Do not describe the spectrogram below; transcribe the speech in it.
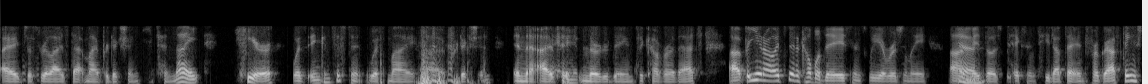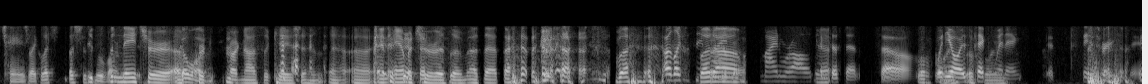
I just realized that my prediction tonight here was inconsistent with my uh, prediction in that I picked Notre Dame to cover that. Uh, but you know, it's been a couple of days since we originally uh, yeah. made those picks and teed up that infograph. Things change. Like let's let's just it's move the on. The nature of pro- prognostication uh, uh, and amateurism at that. that. but I would like to say but, um, mine were all consistent. So course, when you always pick course. winning, it stays very easy.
